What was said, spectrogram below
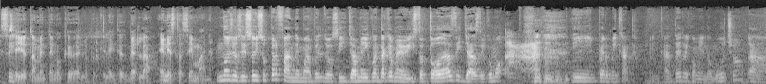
Sí. Sí. yo también tengo que verla porque la idea es verla en esta semana. No, yo sí soy súper fan de Marvel. Yo sí ya me di cuenta que me he visto todas y ya estoy como. ¡ah! y, pero me encanta, me encanta y recomiendo mucho a,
